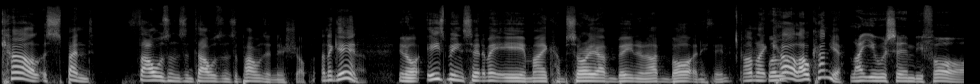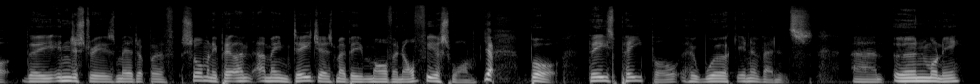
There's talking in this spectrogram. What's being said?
Carl has spent thousands and thousands of pounds in this shop. And again. You know, he's been saying to me, "Hey, Mike, I'm sorry I haven't been and I haven't bought anything." I'm like, Well- Carl, how can you? Like you were saying before, the industry is made up of so many people. and, I mean, DJs may be more of an obvious one. Yep. But these people who work in events um, earn money.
